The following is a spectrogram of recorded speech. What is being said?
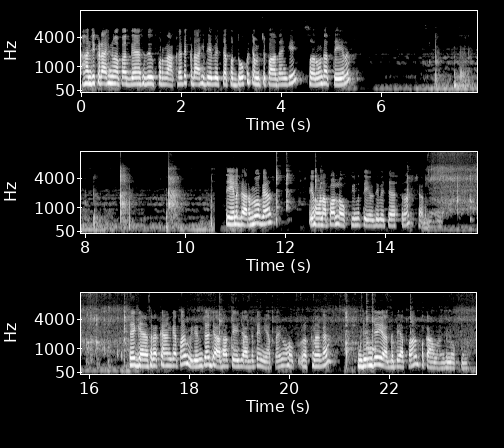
ਹਾਂਜੀ, ਕੜਾਹੀ ਨੂੰ ਆਪਾਂ ਗੈਸ ਦੇ ਉੱਪਰ ਰੱਖ ਲਿਆ ਤੇ ਕੜਾਹੀ ਦੇ ਵਿੱਚ ਆਪਾਂ ਦੋ ਕੁ ਚਮਚ ਪਾ ਦਾਂਗੇ ਸਰੋਂ ਦਾ ਤੇਲ। ਤੇਲ ਗਰਮ ਹੋ ਗਿਆ ਤੇ ਹੁਣ ਆਪਾਂ ਲੌਕੀ ਨੂੰ ਤੇਲ ਦੇ ਵਿੱਚ ਇਸ ਤਰ੍ਹਾਂ ਛੱਡ ਦਾਂਗੇ ਤੇ ਗੈਸ ਰੱਖਾਂਗੇ ਆਪਾਂ ਮੀਡੀਅਮ ਜਾਂ ਜ਼ਿਆਦਾ ਤੇਜ਼ ਅੱਗ ਤੇ ਨਹੀਂ ਆਪਾਂ ਇਹਨੂੰ ਉਹ ਰੱਖਣਾਗਾ। ਮੀਡੀਅਮ ਜਿਹੀ ਅੱਗ ਤੇ ਆਪਾਂ ਪਕਾਵਾਂਗੇ ਲੌਕੀ ਨੂੰ।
